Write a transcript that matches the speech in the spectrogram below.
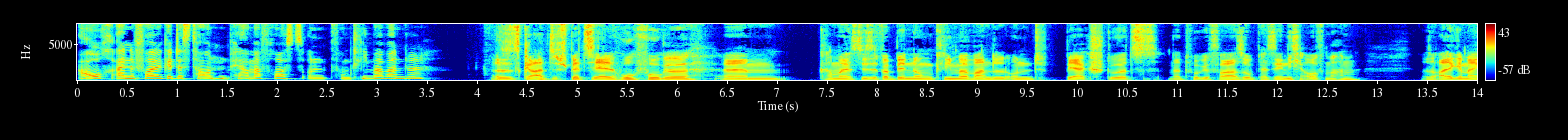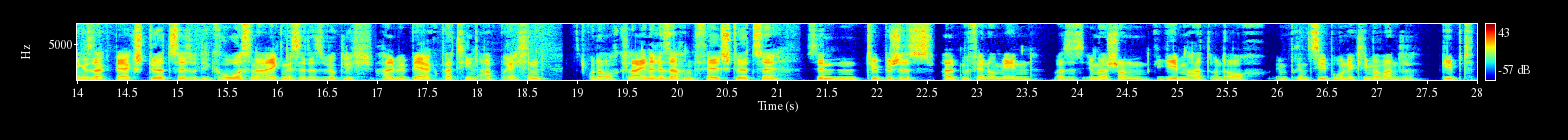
auch eine Folge des tauenden Permafrosts und vom Klimawandel? Also jetzt gerade speziell Hochvogel ähm, kann man jetzt diese Verbindung Klimawandel und Bergsturz, Naturgefahr so per se nicht aufmachen. Also allgemein gesagt, Bergstürze, so die großen Ereignisse, das wirklich halbe Bergpartien abbrechen oder auch kleinere Sachen, Felsstürze, sind ein typisches Alpenphänomen, was es immer schon gegeben hat und auch im Prinzip ohne Klimawandel gibt.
